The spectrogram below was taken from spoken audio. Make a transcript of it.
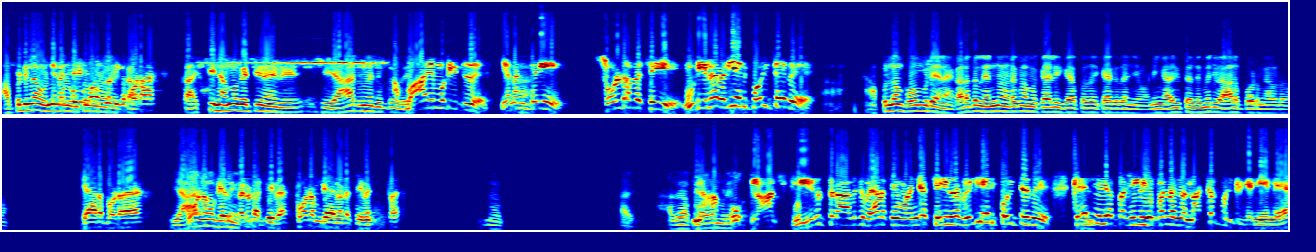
அப்படிலாம் ஒண்ணு போடா. கட்சி நம்ம கட்சி தான் இது யாருன்னு சொல்றது? வாய முடிக்கிட்டு எனக்கு. தெரியும். சொல்றத செய் முடியல வெளியேறி போயிட்டே இரு. அப்படிலாம் போக முடியாது. களத்துல என்ன நடக்கும் நம்ம கேள்வி கேட்பதான் கேட்க தான் செய்வோம். நீங்க அதுக்கு தகுந்த மாதிரி வேலை போடுங்க அவ்வளவுதான். யார போட? யாரை போட முடியாது. போடுங்க. என்னடா செய்வேன் போட முடியாது. என்னடா செய்வேன் நான் நான் நிறுத்துற ஆளுக்கு வேலை செய்ய முடிஞ்சா செய்யல வெளியேறி போயிட்டு. கேள்வி கேட்ப கேள்வி கேட்ப என்ன நக்கல் பண்ணிருக்க நீ என்னைய?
